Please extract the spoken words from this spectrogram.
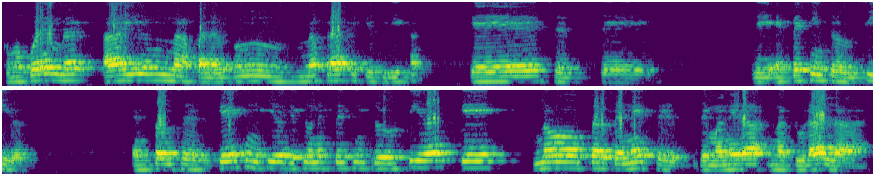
Como pueden ver, hay una, una frase que utiliza que es este, especie introducida. Entonces, ¿qué significa que sea una especie introducida? Que no pertenece de manera natural a,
